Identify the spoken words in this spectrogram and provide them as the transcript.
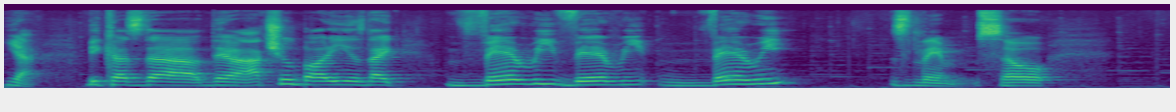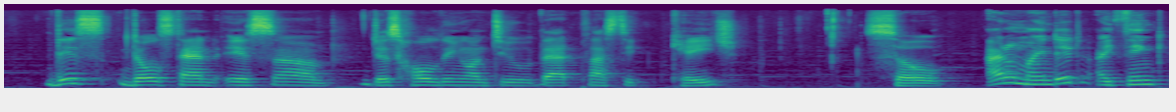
yeah, because the the actual body is like very very very slim. So this doll stand is uh, just holding onto that plastic cage. So I don't mind it. I think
